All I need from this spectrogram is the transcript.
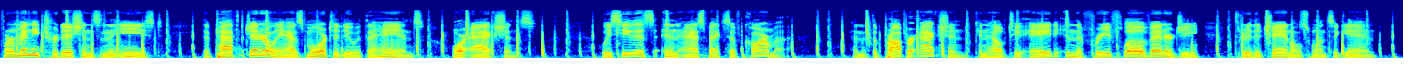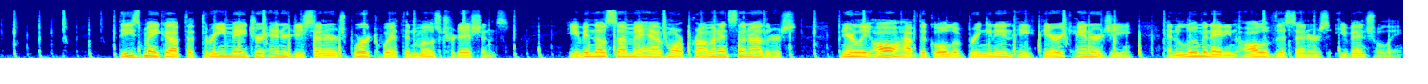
For many traditions in the East, the path generally has more to do with the hands, or actions. We see this in aspects of karma, and that the proper action can help to aid in the free flow of energy through the channels once again. These make up the three major energy centers worked with in most traditions. Even though some may have more prominence than others, nearly all have the goal of bringing in etheric energy and illuminating all of the centers eventually.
